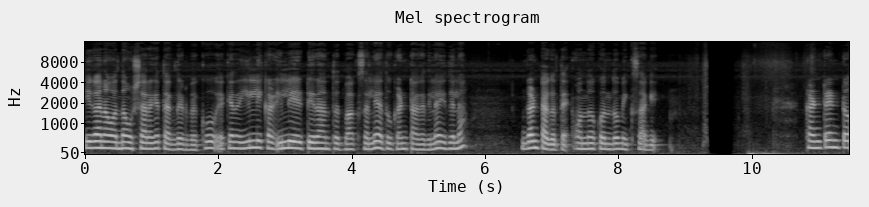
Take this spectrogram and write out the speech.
ಈಗ ನಾವು ಅದನ್ನ ಹುಷಾರಾಗೆ ತೆಗೆದಿಡಬೇಕು. ಯಾಕೆಂದರೆ ಇಲ್ಲಿ ಕ, ಇಲ್ಲಿ ಇಟ್ಟಿರೋ ಅಂಥದ್ದು ಬಾಕ್ಸಲ್ಲಿ ಅದು ಗಂಟಾಗೋದಿಲ್ಲ. ಇದೆಲ್ಲ ಗಂಟಾಗುತ್ತೆ. ಒಂದಕ್ಕೊಂದು ಮಿಕ್ಸ್ ಆಗಿ. ಕಂಟೆಂಟು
